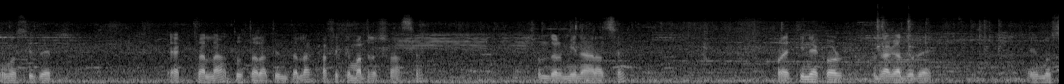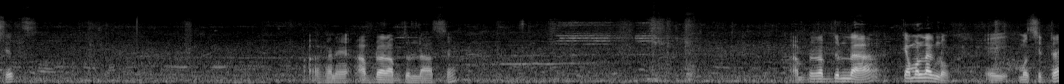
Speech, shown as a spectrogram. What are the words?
এই মসজিদের একতলা, দোতলা, তিনতলা, কাছে একটি মাদ্রাসা আছে। সুন্দর মিনার আছে। প্রায় তিন একর জায়গা জুড়ে এই মসজিদ। এখানে আবরার আবদুল্লাহ আছে। আবরার আবদুল্লাহ কেমন লাগল এই মসজিদটা?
